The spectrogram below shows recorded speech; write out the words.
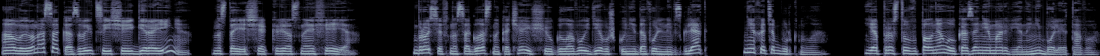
А вы у нас, оказывается, еще и героиня. Настоящая крестная фея. Бросив на согласно качающую головой девушку недовольный взгляд, нехотя буркнула. Я просто выполняла указания Марвены, не более того.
